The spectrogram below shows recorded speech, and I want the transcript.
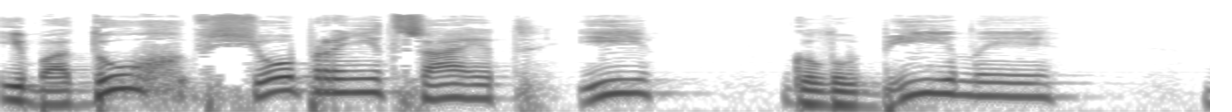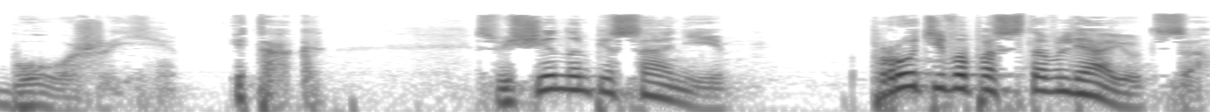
ибо Дух все проницает и глубины Божии». Итак, в Священном Писании противопоставляются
